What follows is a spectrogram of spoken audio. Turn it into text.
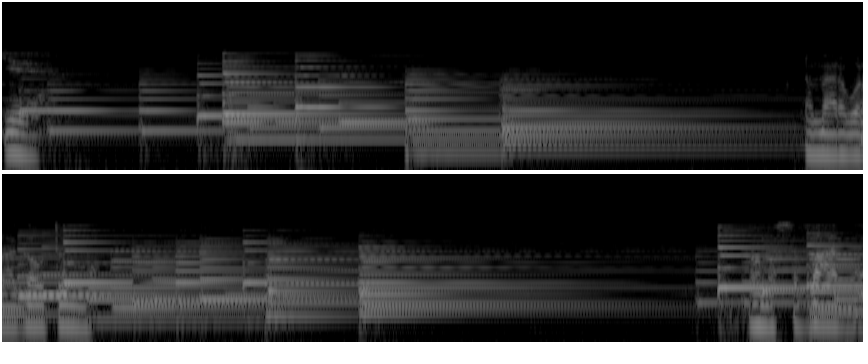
Yeah. What I go through. I'm a survivor.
